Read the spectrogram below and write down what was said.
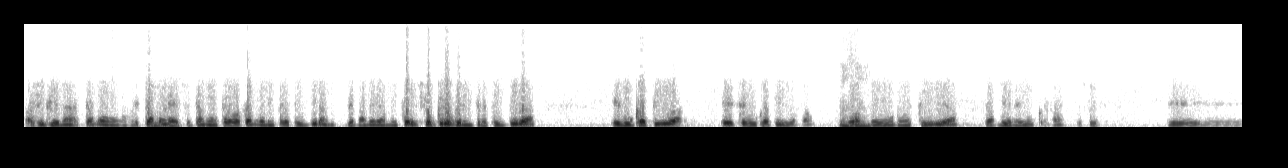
Así que nada, estamos, estamos en eso, estamos trabajando en infraestructura de manera muy fuerte. Yo creo que la infraestructura educativa es educativa, ¿no? Donde uno estudia, también educa, ¿no? Entonces, eh,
